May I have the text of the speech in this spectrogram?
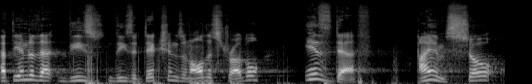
at the end of that, these, these addictions and all this struggle is death. I am so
